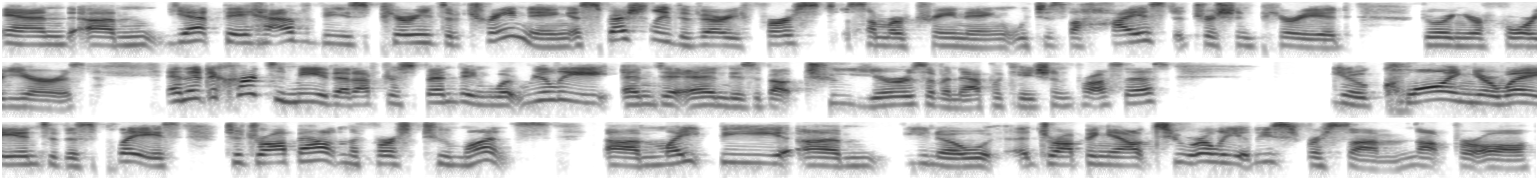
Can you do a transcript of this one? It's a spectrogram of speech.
And um, yet they have these periods of training, especially the very first summer of training, which is the highest attrition period during your four years. And it occurred to me that after spending what really end to end is about two years of an application process, you know clawing your way into this place to drop out in the first two months uh, might be um, you know dropping out too early at least for some not for all.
